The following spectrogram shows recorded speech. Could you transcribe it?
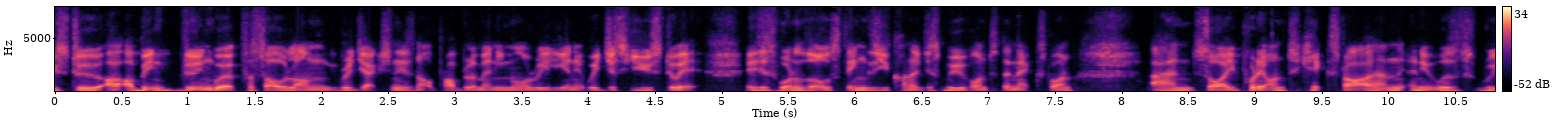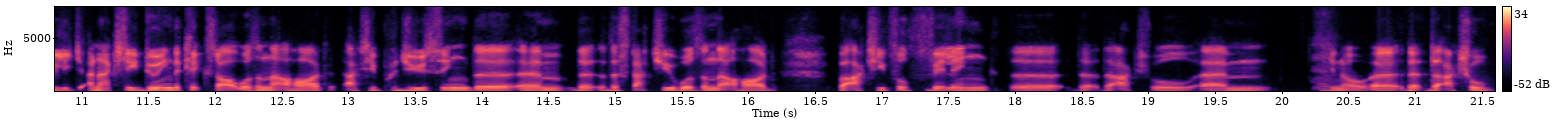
used to. I, have been doing work for so long. Rejection is not a problem anymore, really, and it we're just used to it. It's just one of those things. You kind of just move on to the next one. And so I put it onto Kickstarter, and, and it was really. And actually, doing the Kickstarter wasn't that hard. Actually, producing the um, the the statue wasn't that hard, but actually fulfilling the the, the actual actual um, you know uh, the, the actual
